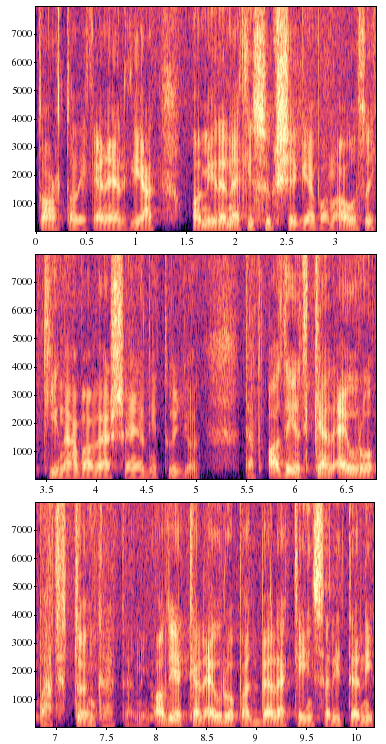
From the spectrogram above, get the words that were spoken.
tartalék energiát, amire neki szüksége van ahhoz, hogy Kínával versenyezni tudjon. Tehát azért kell Európát tönkretenni, azért kell Európát belekényszeríteni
